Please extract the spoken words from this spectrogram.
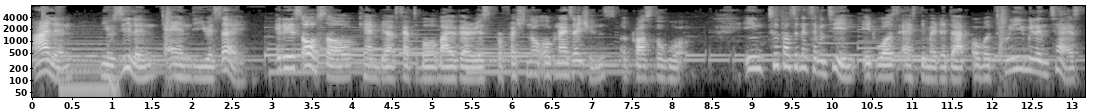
Ireland, New Zealand, and the USA. It is also can be acceptable by various professional organizations across the world. In 2017, it was estimated that over 3 million tests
